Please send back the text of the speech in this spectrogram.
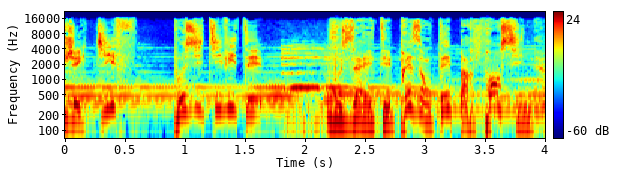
Objectif Positivité vous a été présenté par Francine.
